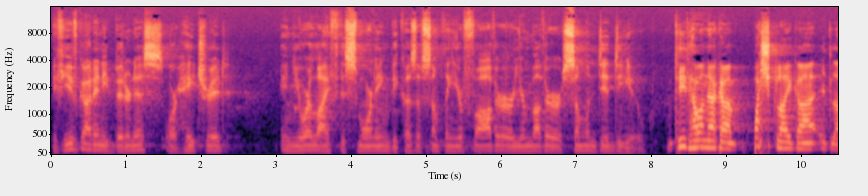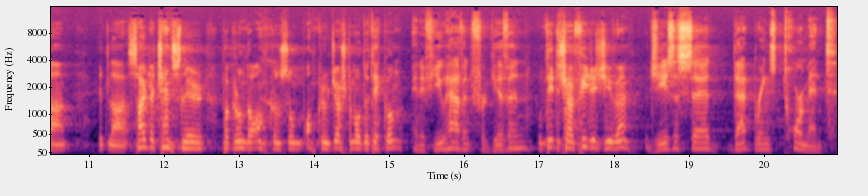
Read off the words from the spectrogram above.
If you've got any bitterness or hatred in your life this morning because of something your father or your mother or someone did to you, Om tid hava han nekka baskleika etla etla sarta chancellor på grund av onkron som onkron just mot tikkon. And if you haven't forgiven, om tid har fyrir. Jesus said that brings torment.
